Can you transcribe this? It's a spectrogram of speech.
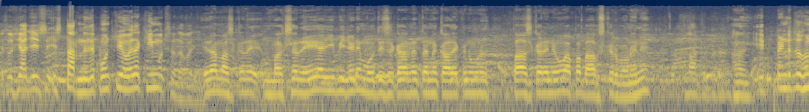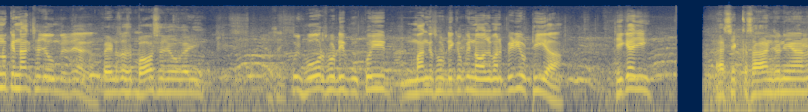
ਇਹ ਤੁਸੀਂ ਅੱਜ ਇਸ ਇਸ ਧਰਨੇ ਤੇ ਪਹੁੰਚੇ ਹੋ ਇਹਦਾ ਕੀ ਮਕਸਦ ਹੈ ਭਾਜੀ? ਇਹਦਾ ਮਕਸਦ ਇਹ- ਮਕਸਦ ਇਹ ਹੈ ਜੀ ਵੀ ਜਿਹੜੇ ਮੋਦੀ ਸਰਕਾਰ ਨੇ ਤਿੰਨ ਕਾਲੇ ਕਾਨੂੰਨ ਪਾਸ ਕਰੇ ਨੇ ਉਹ ਆਪਾਂ ਵਾਪਸ ਕਰਵਾਉਣੇ ਨੇ। ਹਾਂ ਇਹ ਪਿੰਡ ਤੋਂ ਤੁਹਾਨੂੰ ਕਿੰਨਾ ਕੁ ਸਹਿਯੋਗ ਮਿਲ ਰਿਹਾ ਹੈਗਾ? ਪਿੰਡ ਤੋਂ ਬਹੁਤ ਸਹਿਯੋਗ ਹੈ ਜੀ। ਅੱਛਾ ਜੀ ਕੋਈ ਹੋਰ ਤੁਹਾਡੀ ਕੋਈ ਮੰਗ ਤੁਹਾਡੀ ਕਿਉਂਕਿ ਨੌਜਵਾਨ ਪੀੜ੍ਹੀ ਉੱਠੀ ਆ। ਠੀਕ ਹੈ ਜੀ? ਅਸੀਂ ਕਿਸਾਨ ਯੂਨੀਅਨ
